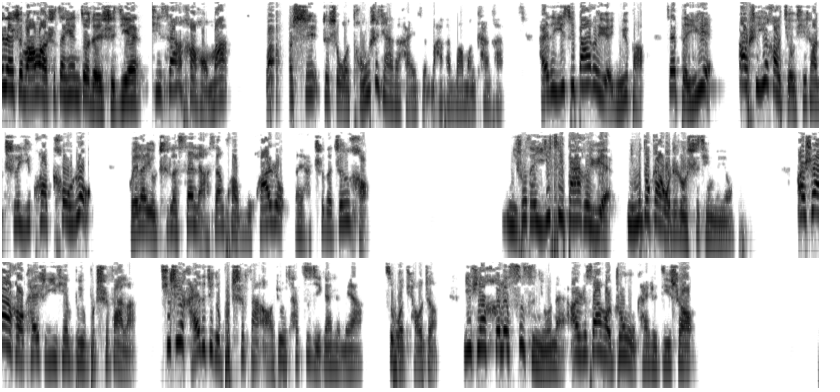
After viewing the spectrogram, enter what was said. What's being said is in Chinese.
现在是王老师在线坐诊时间，第三号好妈，王老师，这是我同事家的孩子，麻烦帮忙看看。孩子一岁八个月，女宝，在本月二十一号酒席上吃了一块扣肉，回来又吃了三两三块五花肉，哎呀，吃的真好。你说他一岁八个月，你们都干过这种事情没有？二十二号开始一天不就不吃饭了？其实孩子这个不吃饭啊，就是他自己干什么呀？自我调整。一天喝了四次牛奶，二十三号中午开始低烧，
